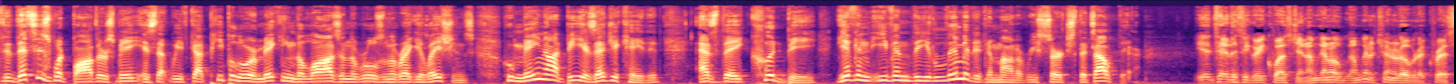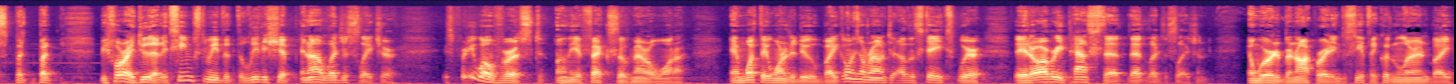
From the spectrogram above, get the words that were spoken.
This is what bothers me: is that we've got people who are making the laws and the rules and the regulations who may not be as educated as they could be, given even the limited amount of research that's out there. That's a great question. I'm gonna I'm gonna turn it over to Chris, but but before I do that, it seems to me that the leadership in our legislature is pretty well versed on the effects of marijuana and what they wanted to do by going around to other states where they had already passed that, that legislation and where it had been operating to see if they couldn't learn by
